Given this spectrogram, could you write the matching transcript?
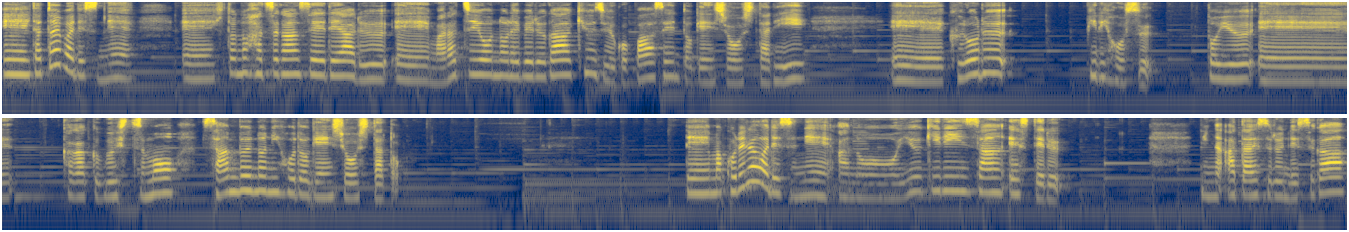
えー、例えばですね、えー、人の発がん性である、えー、マラチオンのレベルが95%減少したり、えー、クロルピリホスという、えー、化学物質も3分の2ほど減少したと。で、まあ、これらはですね、あの、有機リン酸エステルみんな値するんですが、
